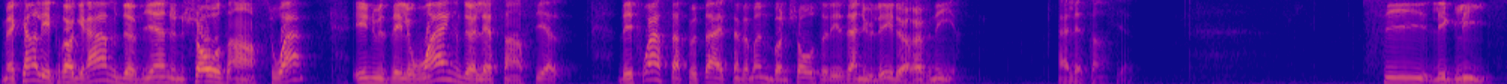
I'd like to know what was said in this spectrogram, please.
Mais quand les programmes deviennent une chose en soi et nous éloignent de l'essentiel, des fois, ça peut être simplement une bonne chose de les annuler et de revenir à l'essentiel. Si l'Église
